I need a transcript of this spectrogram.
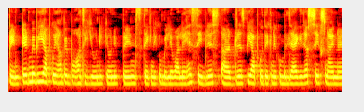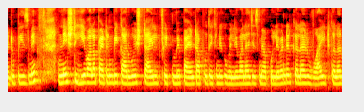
प्रिंटेड में भी आपको यहाँ पे बहुत ही यूनिक यूनिक प्रिंट्स देखने को मिलने वाले हैं। सीबलेस ड्रेस भी आपको देखने को मिल जाएगी just six nine nine rupees में। नेक्स्ट ये वाला पैटर्न भी कार्गो स्टाइल फिट में पैंट आपको देखने को मिलने वाला है, जिसमें आपको लेवेंडर कलर वाइट कलर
